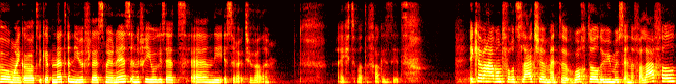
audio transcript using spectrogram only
Oh my god, ik heb net een nieuwe fles mayonaise in de frigo gezet en die is eruit gevallen. Echt, what the fuck is dit? Ik ga vanavond voor het slaatje met de wortel, de hummus en de falafel.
